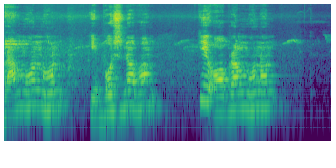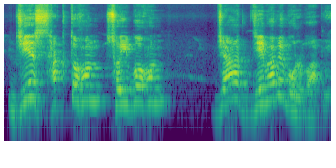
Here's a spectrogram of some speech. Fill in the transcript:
ব্রাহ্মণ হন কি বৈষ্ণব হন কি অব্রাহ্মণ হন, যে শাক্ত হন, শৈব হন, যা যেভাবে বলব আপনি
